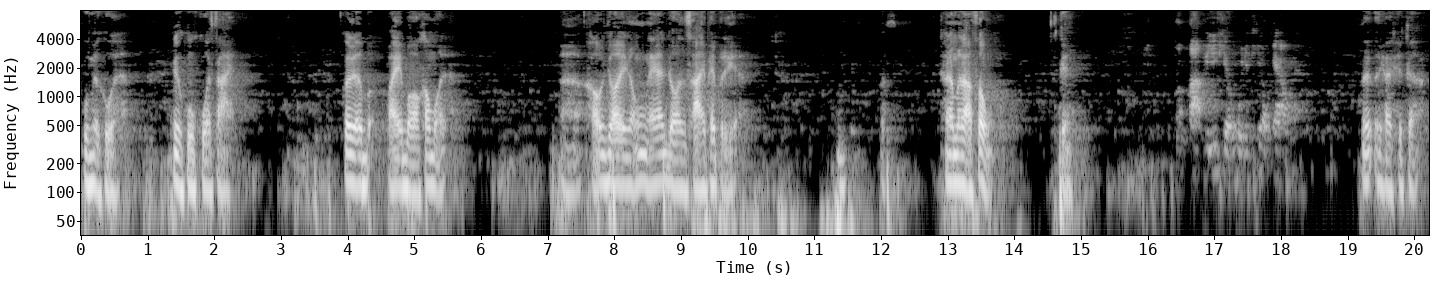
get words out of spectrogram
กูไม่กลัวนี่กูกลัวตาย ก็เลยไปบอกเขาหมดเอ่อเขาย่อยหนองแหนโดนทรายเพชรบุรีท่านมาลาส่งเก่งป่าบผีเขียวหูยังเขียวแก้วนะไม่ไม่ใช่คิดจะไม่กลัวเอ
